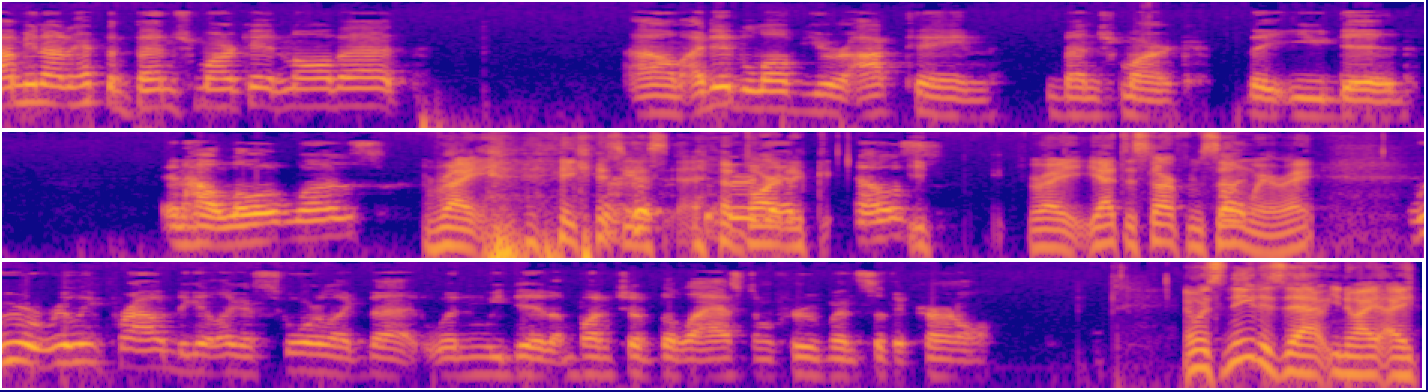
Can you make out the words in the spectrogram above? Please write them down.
I mean, I'd have to benchmark it and all that. Um, I did love your Octane benchmark that you did, and how low it was. Right. because you bar to to, everything else. you- right. You have to start from somewhere, right? we were really proud to get like a score like that when we did a bunch of the last improvements to the kernel. And what's neat is that you know I, I,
